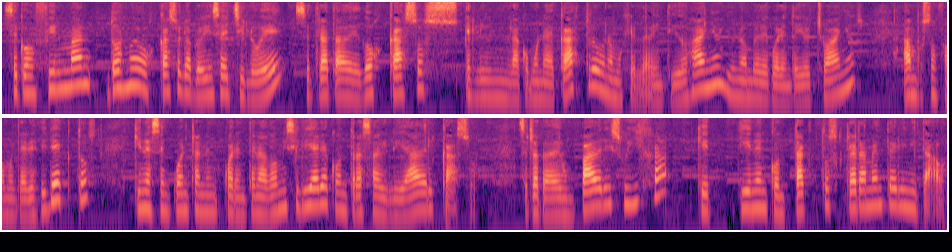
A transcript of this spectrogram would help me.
Se confirman dos nuevos casos en la provincia de Chiloé. Se trata de dos casos en la comuna de Castro, de una mujer de 22 años y un hombre de 48 años. Ambos son familiares directos, quienes se encuentran en cuarentena domiciliaria con trazabilidad del caso. Se trata de un padre y su hija que tienen contactos claramente delimitados.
